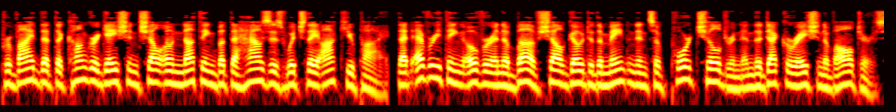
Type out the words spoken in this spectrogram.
provide that the congregation shall own nothing but the houses which they occupy, that everything over and above shall go to the maintenance of poor children and the decoration of altars.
